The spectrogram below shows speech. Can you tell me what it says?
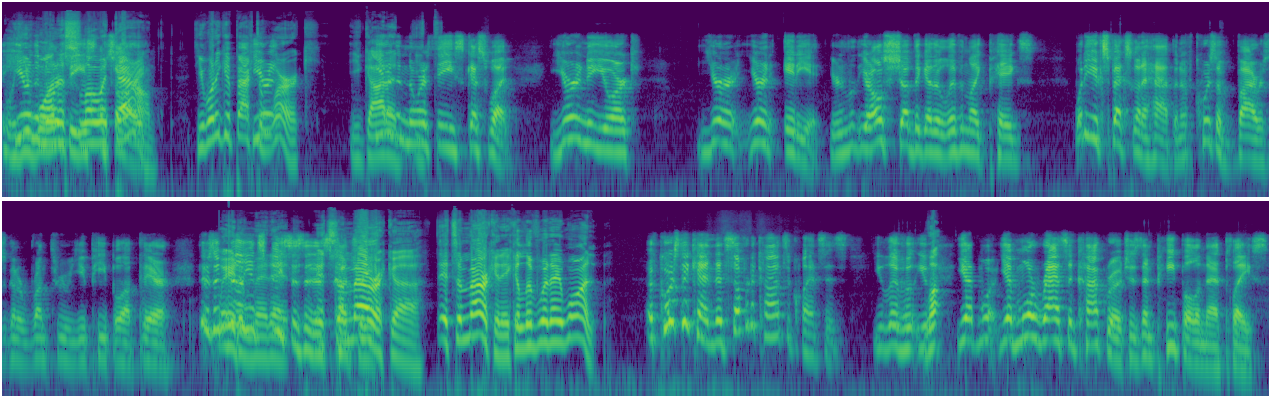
well, here you in the want to Northeast, slow I'm it down. You want to get back Here- to work. You got to in the Northeast, guess what? You're in New York. You're you're an idiot. You're you're all shoved together, living like pigs. What do you expect's going to happen? Of course, a virus is going to run through you people up there. There's a Wait million minute. spaces in this it's country. America. It's America. They can live where they want. Of course they can. Then suffer the consequences. You live. You, What- you have more. You have more rats and cockroaches than people in that place.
